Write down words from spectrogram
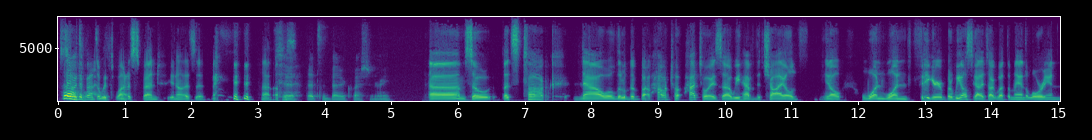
so Oh, it depends on what you want to spend you know that's it. That's a better question, right? Um, so let's talk now a little bit about how to- hot toys. Uh, we have the child, you know, one one figure, but we also got to talk about the Mandalorian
